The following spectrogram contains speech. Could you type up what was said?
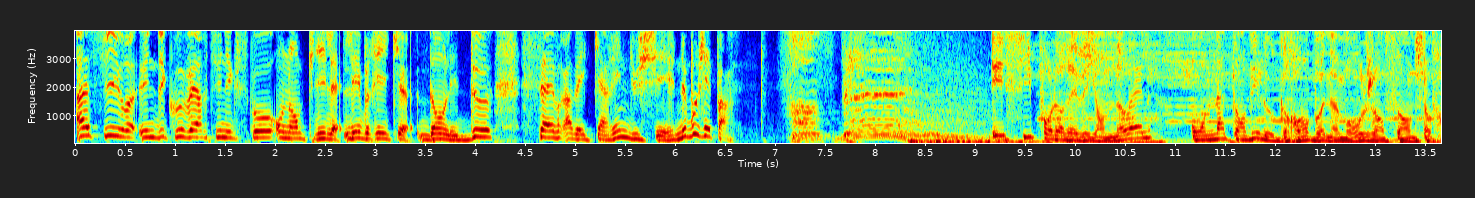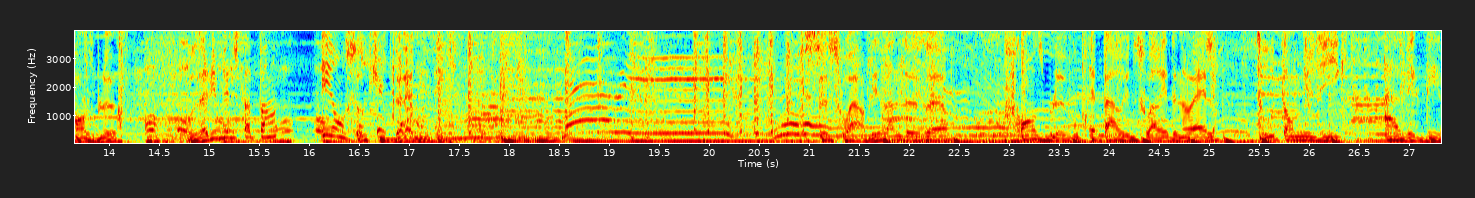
À suivre, une découverte, une expo. On empile les briques dans les deux Sèvres avec Karine Duché. Ne bougez pas. France Bleu. Et si pour le réveillon de Noël, on attendait le grand bonhomme rouge ensemble sur France Bleu. Vous allumez le sapin et on s'occupe de la musique. Ce soir, dès 22h, France Bleu vous prépare une soirée de Noël, tout en musique, avec des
